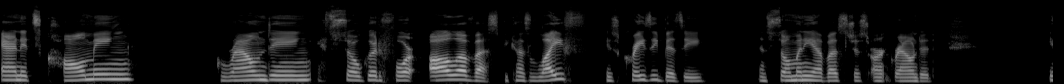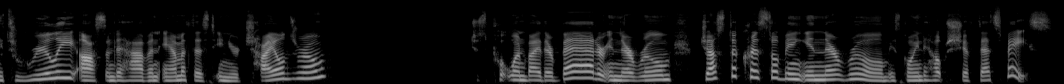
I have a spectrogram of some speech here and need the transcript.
and it's calming, grounding. It's so good for all of us because life is crazy busy and so many of us just aren't grounded. It's really awesome to have an amethyst in your child's room. Just put one by their bed or in their room. Just the crystal being in their room is going to help shift that space.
